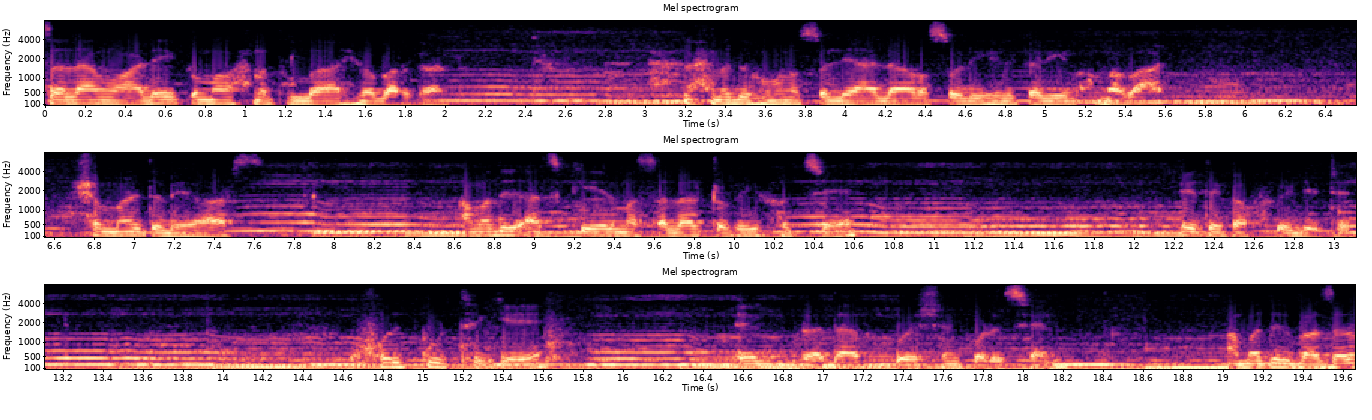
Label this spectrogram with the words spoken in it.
আসসালামু আলাইকুম রহমতুল্লাহ বারকাত আহমদুহ নসল্লি আল্লাহ রসুলিহিল করিম আমাবাদ সম্মানিত ভিউয়ার্স আমাদের আজকের মাসালার টপিক হচ্ছে এতেকাফ রিলেটেড ফরিদপুর থেকে এক ব্রাদার কোয়েশন করেছেন, আমাদের বাজার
